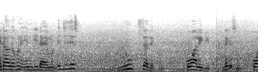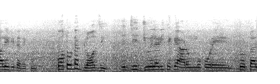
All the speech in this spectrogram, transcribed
এটাও দেখুন এন্টি ডায়মন্ড এই যে জাস্ট লুকসটা দেখুন কোয়ালিটিটা দেখেছেন? কোয়ালিটিটা দেখুন। কতটা গ্লজি এর যে জুয়েলারি থেকে আরম্ভ করে টোটাল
